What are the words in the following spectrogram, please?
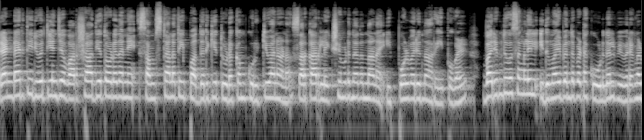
രണ്ടായിരത്തി ഇരുപത്തിയഞ്ച് വർഷാദ്യത്തോടെ തന്നെ സംസ്ഥാനത്ത് ഈ പദ്ധതിക്ക് തുടക്കം കുറിക്കുവാനാണ് സർക്കാർ ലക്ഷ്യമിടുന്നതെന്നാണ് ഇപ്പോൾ വരുന്ന അറിയിപ്പുകൾ. വരും ദിവസങ്ങളിൽ ഇതുമായി ബന്ധപ്പെട്ട കൂടുതൽ വിവരങ്ങൾ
